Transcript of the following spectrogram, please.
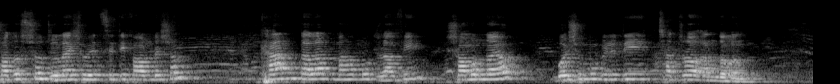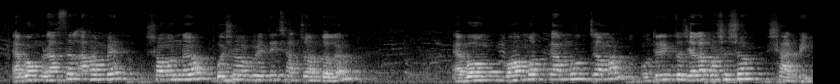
সদস্য জুলাই শহীদ স্মৃতি ফাউন্ডেশন। খান তালাত মাহমুদ রাফি, সমন্বয়ক, বৈষম্য বিরোধী ছাত্র আন্দোলন। এবং রাসেল আহমেদ, সমন্বয়ক, বৈষম্য বিরোধী ছাত্র আন্দোলন। এবং মোহাম্মদ কামরুজ্জামান, অতিরিক্ত জেলা প্রশাসক, সার্বিক।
